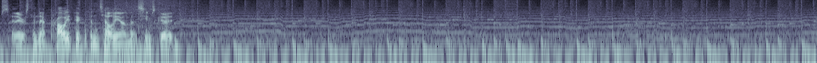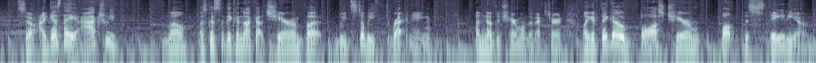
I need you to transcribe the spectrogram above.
So there's the net. Probably pick up Inteleon. That seems good. So I guess they actually, well, I was to say they could knock out Cherrim, but we'd still be threatening another Cherrim on the next turn. Like if they go Boss Cherrim, bump the Stadium,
